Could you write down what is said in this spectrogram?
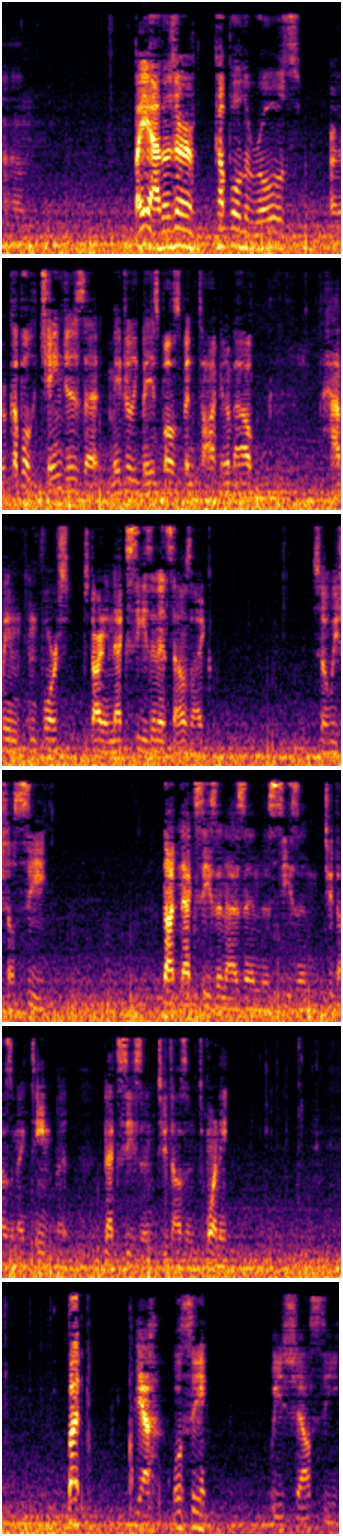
Um, but yeah, those are a couple of the rules or a couple of changes that Major League Baseball's been talking about having enforced starting next season. It sounds like. So we shall see not next season as in the season 2019, but next season 2020. But yeah, we'll see. We shall see.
